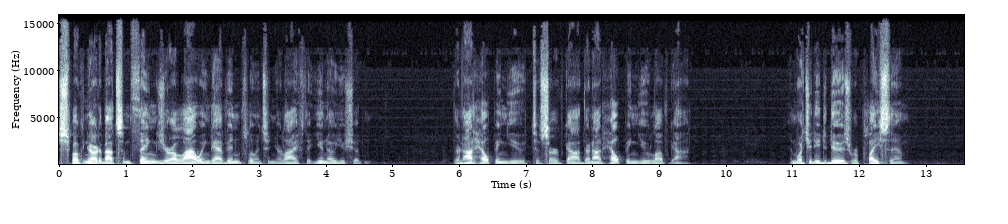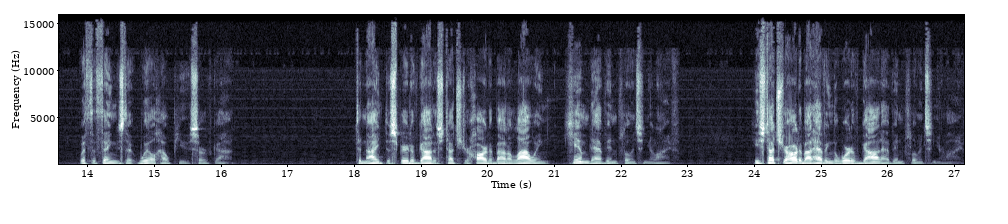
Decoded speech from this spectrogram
spoken to your heart about some things you're allowing to have influence in your life that you know you shouldn't. They're not helping you to serve God. They're not helping you love God. And what you need to do is replace them with the things that will help you serve God. Tonight, the Spirit of God has touched your heart about allowing Him to have influence in your life. He's touched your heart about having the Word of God have influence in your life.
